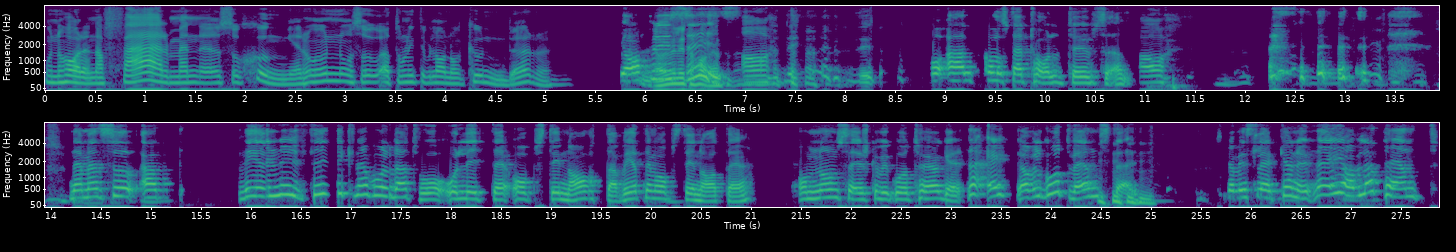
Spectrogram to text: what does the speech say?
hon har en affär men eh, så sjunger hon och så att hon inte vill ha några kunder. Ja, precis. Ja, det, det, Och allt kostar 12 000. ja. Nej men så att vi är nyfikna båda två och lite obstinata. Vet ni vad obstinat är? Om någon säger ska vi gå åt höger? Nej, jag vill gå åt vänster. Ska vi släcka nu? Nej, jag vill ha tänt.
